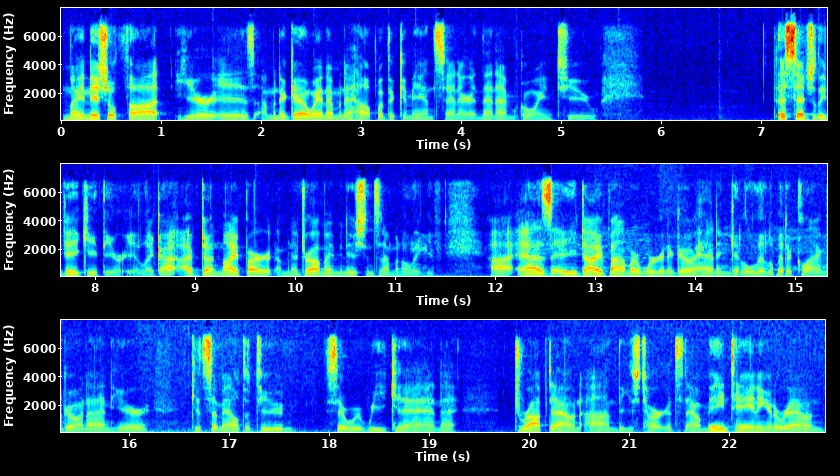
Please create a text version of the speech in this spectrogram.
my initial thought here is I'm going to go in, I'm going to help with the command center, and then I'm going to essentially vacate the area. Like I, have done my part, I'm going to drop my munitions and I'm going to leave. Uh, as a dive bomber, we're going to go ahead and get a little bit of climb going on here, get some altitude so we can drop down on these targets. Now maintaining it around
